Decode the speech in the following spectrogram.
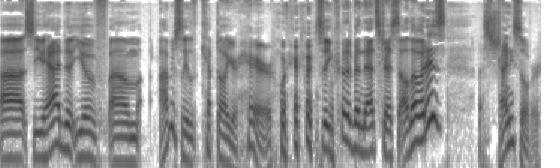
Uh, so you had to. You've um, obviously kept all your hair, so you could have been that stressed. Although it is. A shiny silver.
